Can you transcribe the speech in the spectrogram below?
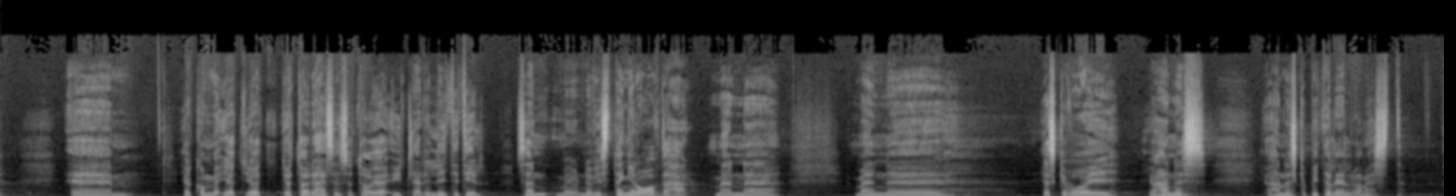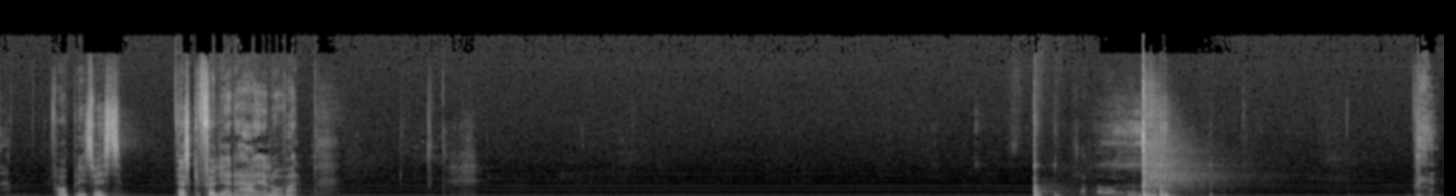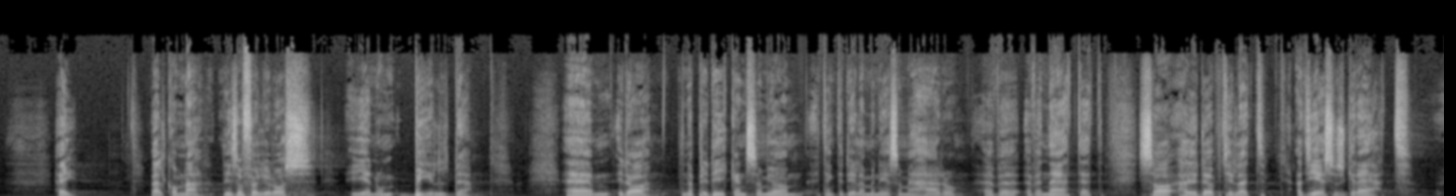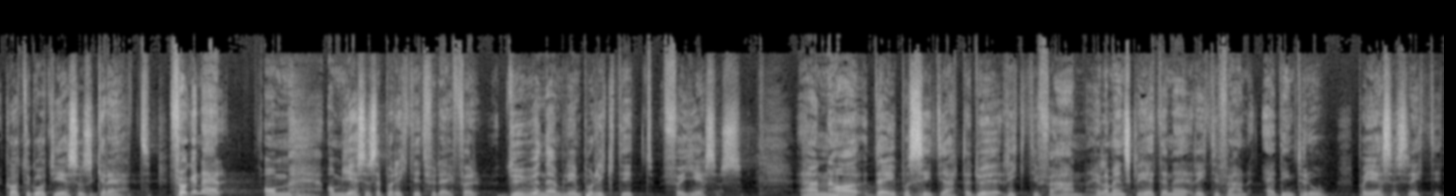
ehm, jag, kommer, jag, jag, jag tar det här sen så tar jag ytterligare lite till. Sen när vi stänger av det här. Men, eh, men eh, jag ska vara i Johannes, Johannes kapitel 11 mest. Förhoppningsvis. Jag ska följa det här, jag lovar. Hej! Välkomna ni som följer oss genom bild. Um, idag, den här predikan som jag tänkte dela med er som är här och över, över nätet, så har jag döpt till att, att Jesus grät. Kort och gott, Jesus grät. Frågan är om, om Jesus är på riktigt för dig, för du är nämligen på riktigt för Jesus. Han har dig på sitt hjärta. Du är riktig för han. Hela mänskligheten är riktig för han. Är din tro på Jesus riktigt?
